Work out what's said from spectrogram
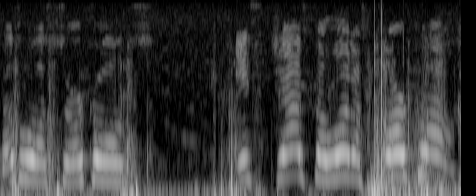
That's a lot of circles. It's just a lot of circles.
